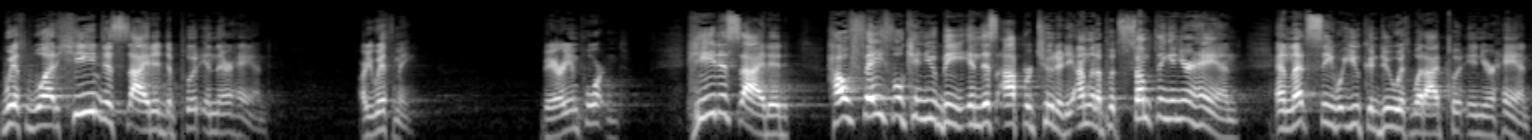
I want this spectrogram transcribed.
with what He decided to put in their hand. Are you with me? Very important. He decided how faithful can you be in this opportunity? I'm going to put something in your hand and let's see what you can do with what I put in your hand.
